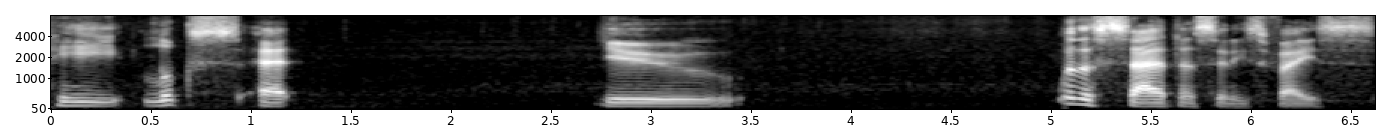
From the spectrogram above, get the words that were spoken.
He looks at you with a sadness in his face,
